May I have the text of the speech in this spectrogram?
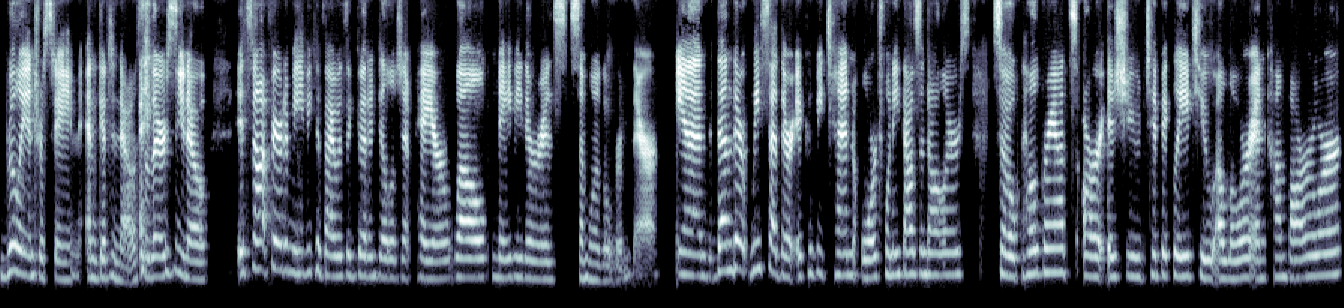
Really interesting and good to know. So there's you know it's not fair to me because I was a good and diligent payer. Well, maybe there is some wiggle room there. And then there, we said there it could be ten or twenty thousand dollars. So Pell grants are issued typically to a lower income borrower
